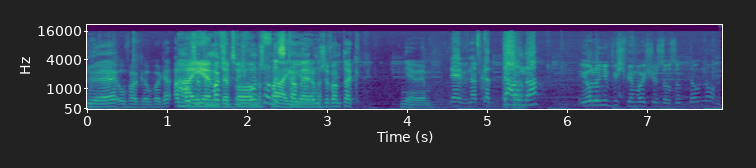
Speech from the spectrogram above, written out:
Nie, uwaga, uwaga. A I może wy am macie the coś włączone z kamerą, że wam tak... Nie wiem. Nie wiem, na przykład Downa. I Olo nie wyśmiewaj się z osób Downony.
